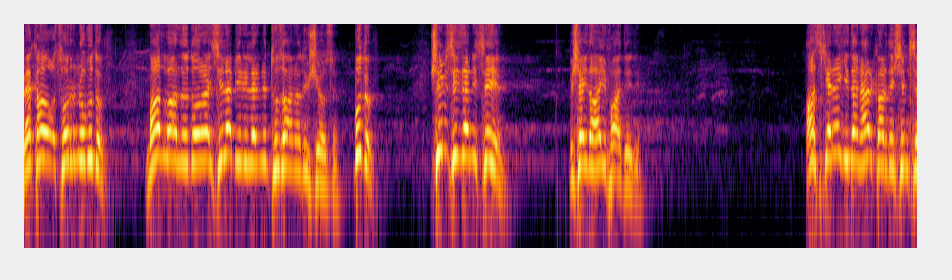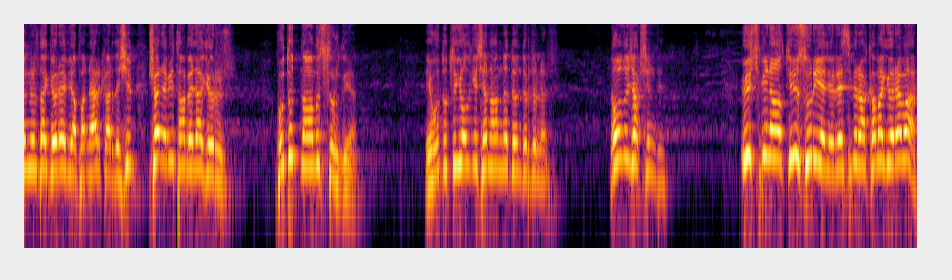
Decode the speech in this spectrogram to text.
Beka sorunu budur. Mal varlığı dolayısıyla birilerinin tuzağına düşüyorsun. Budur. Şimdi sizden isteyeyim. Bir şey daha ifade edeyim. Askere giden her kardeşim, sınırda görev yapan her kardeşim şöyle bir tabela görür. Hudut namustur diye. E yol geçen anla döndürdüler. Ne olacak şimdi? 3600 Suriyeli resmi rakama göre var.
